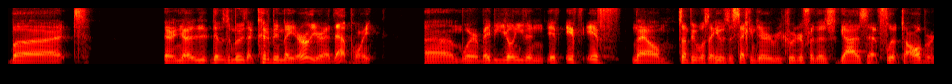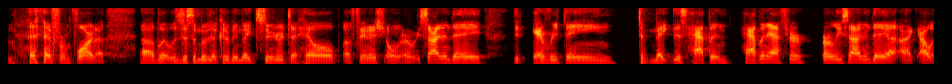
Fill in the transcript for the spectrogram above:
but you know, there was a move that could have been made earlier at that point um, where maybe you don't even if if if now some people say he was a secondary recruiter for those guys that flipped to Auburn from Florida, uh, but it was just a move that could have been made sooner to help a finish on early signing day. Did everything to make this happen happen after early signing day? I, like I,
